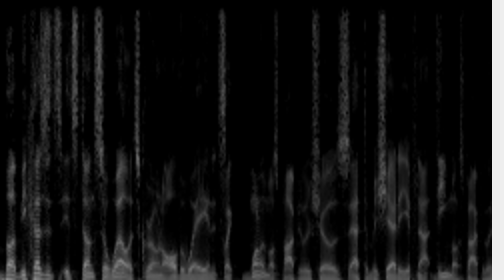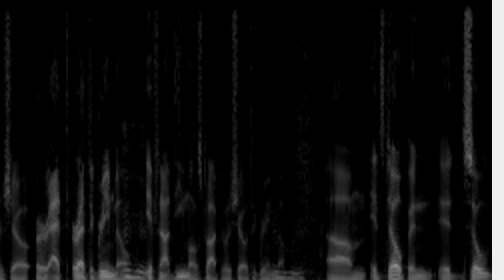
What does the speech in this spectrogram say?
but because it's it's done so well, it's grown all the way, and it's like one of the most popular shows at the Machete, if not the most popular show, or at or at the Green Mill, Mm-hmm. if not the most popular show at the Green Mill. Um, it's dope, and it. So,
